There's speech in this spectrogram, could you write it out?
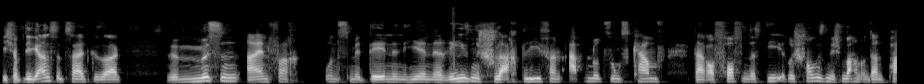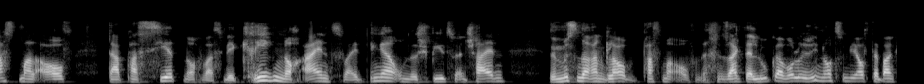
ich habe die ganze Zeit gesagt, wir müssen einfach uns mit denen hier eine Riesenschlacht liefern, Abnutzungskampf, darauf hoffen, dass die ihre Chancen nicht machen und dann passt mal auf, da passiert noch was. Wir kriegen noch ein, zwei Dinger, um das Spiel zu entscheiden. Wir müssen daran glauben. Pass mal auf. Und dann sagt der Luca Vologin noch zu mir auf der Bank,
